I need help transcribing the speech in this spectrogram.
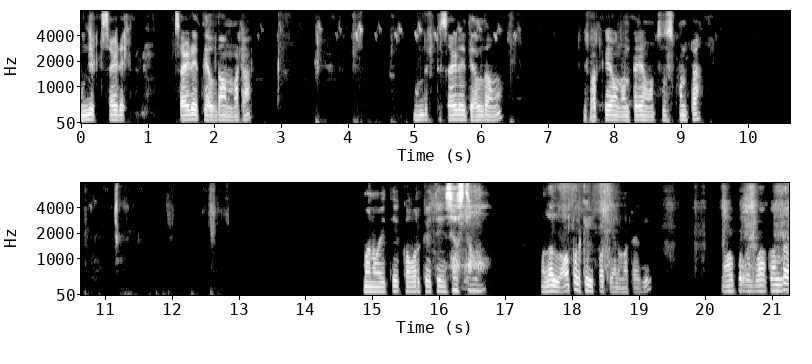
ముందు ఇటు సైడ్ సైడ్ అయితే వెళ్దాం అనమాట ముందు ఇటు సైడ్ అయితే వెళ్దాము. ఈ పక్క ఏమైనా ఉంటాయేమో చూసుకుంటా. మనం అయితే కవర్కి అయితే వేసేస్తాము. మళ్ళీ లోపలికి వెళ్ళిపోతాయి అనమాట అవి. లోపలికి పోకుండా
